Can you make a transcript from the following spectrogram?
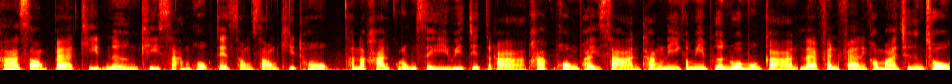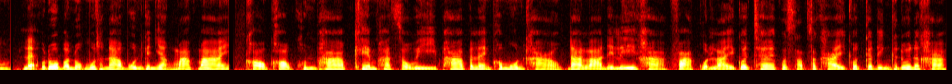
528-1-36722ขีด6ธนาคารกรุงศรีวิจิตราพักพงไพศาลทางนี้ก็มีเพื่อนร่วมวงการ และแฟนๆเข้ามาชื่นชม และร่วมอนุโมทนาบุญกันอย่างมากมาย ขอขอบคุณภาพเข้มหัดสวี ภาพเป็นแหล่งข้อมูลข่าว ดาราเดลี่ค่ะ ฝากกดไลค์กดแชร์กดซับสไครต์กดกระดิ่งกันด้วยนะคะ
